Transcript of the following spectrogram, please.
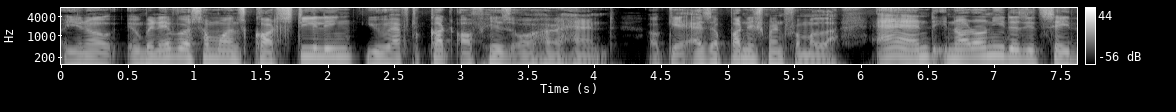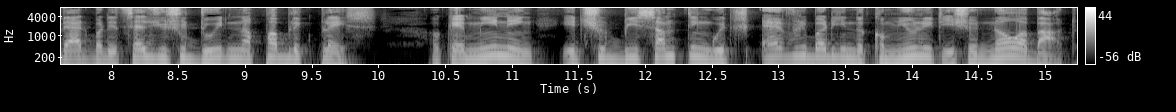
you know whenever someone's caught stealing, you have to cut off his or her hand. Okay, as a punishment from Allah. And not only does it say that, but it says you should do it in a public place. Okay, meaning it should be something which everybody in the community should know about.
